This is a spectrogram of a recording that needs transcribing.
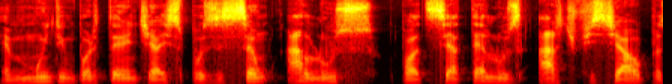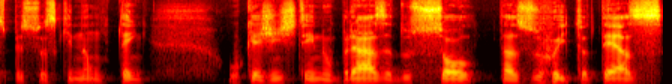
é muito importante, a exposição à luz, pode ser até luz artificial para as pessoas que não têm o que a gente tem no Brasa, do sol das 8 até as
